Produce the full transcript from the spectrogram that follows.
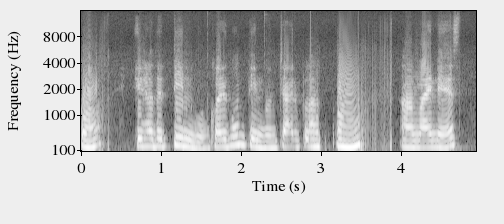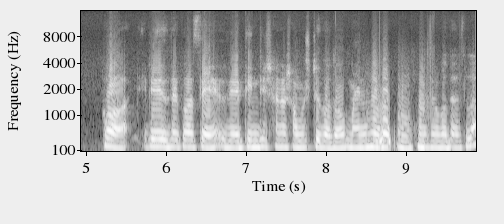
ক এর সাথে তিন গুণ। কয় গুণ? তিন গুণ। চার প্লাস ক মাইনাস ক। এটা দেখো আছে যে তিনটি সংখ্যা সমষ্টি কত? মাইনাস কত? আসলো?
